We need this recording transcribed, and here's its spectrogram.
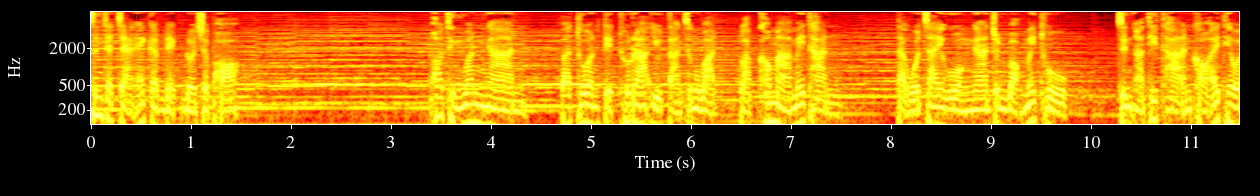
ซึ่งจะแจกให้กับเด็กโดยเฉพาะ พอถึงวันงานป้าทวนติดธุระอยู่ต่างจังหวัดกลับเข้ามาไม่ทัน แต่หัวใจห่วงงานจนบอกไม่ถูก จึงอธิษฐานขอให้เทว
